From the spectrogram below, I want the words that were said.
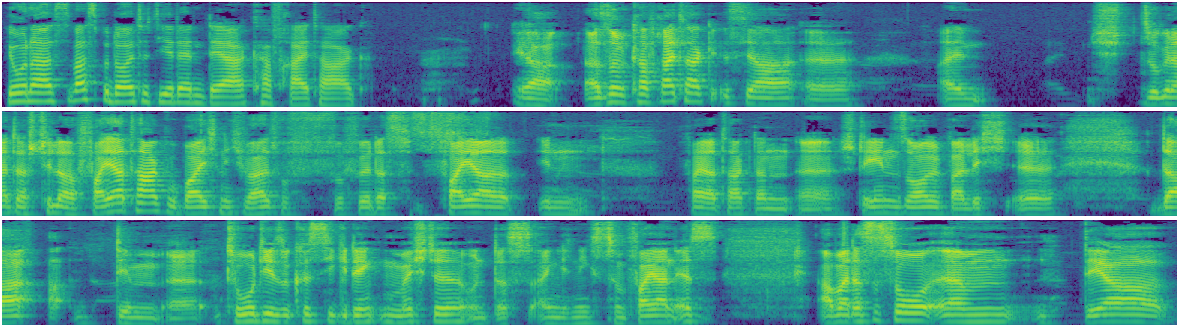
Jonas, was bedeutet dir denn der Karfreitag? Ja, also Karfreitag ist ja äh, ein sogenannter stiller Feiertag, wobei ich nicht weiß, wofür das Feier in Feiertag dann äh, stehen soll, weil ich äh, da dem äh, Tod Jesu Christi gedenken möchte und das eigentlich nichts zum Feiern ist. Aber das ist so ähm, der,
